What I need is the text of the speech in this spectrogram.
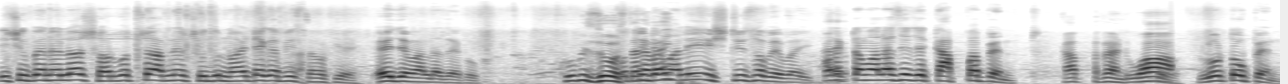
টিস্যু প্যান হলো সর্বোচ্চ আপনি শুধু নয় টাকা পিস আচ্ছা ওকে এই যে মালটা দেখো খুবই জোস তাই ভাই? মালই স্টিচ হবে ভাই। আরেকটা মাল আছে যে Kappa pant. Kappa pant wow Lotto pant.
